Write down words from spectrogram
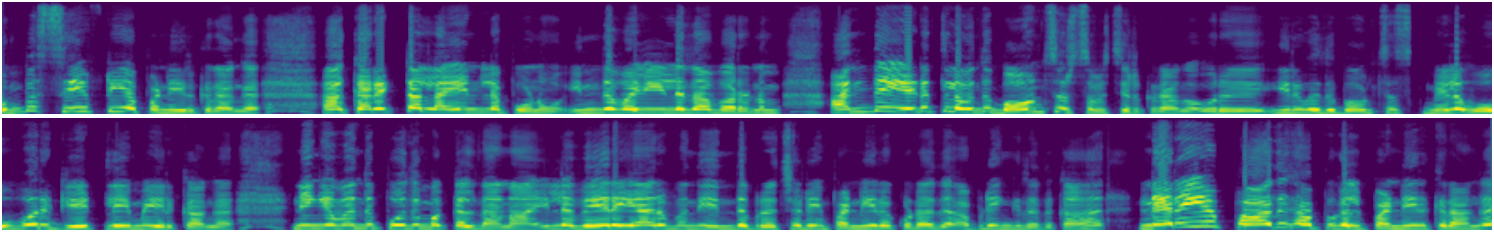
ரொம்ப சேஃப்டியா பண்ணியிருக்கிறாங்க. கரெக்டா லைன்ல போகணும். இந்த வழியில தான் வரணும். அந்த இடத்துல வந்து பவுன்சர்ஸ் வச்சிருக்கிறாங்க. ஒரு இருபது பவுன்சர்ஸ்க்கு மேல ஒவ்வொரு கேட்லயுமே இருக்காங்க. நீங்க வந்து பொதுமக்கள் தானா இல்ல வேற யாரும் வந்து எந்த பிரச்சனையும் பண்ணிடக்கூடாது அப்படிங்கிறதுக்காக நிறைய பாதுகாப்புகள் பண்ணியிருக்கிறாங்க.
